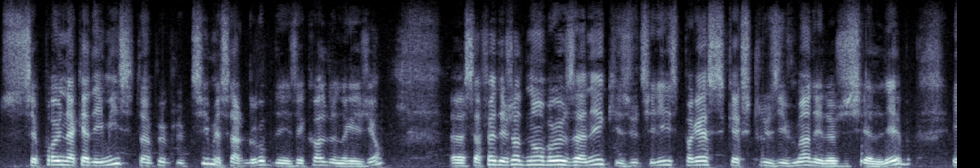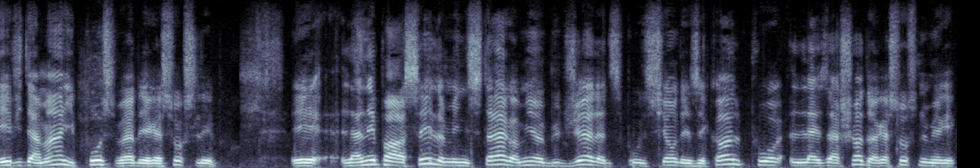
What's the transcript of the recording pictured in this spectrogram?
c'est pas une académie, c'est un peu plus petit, mais ça regroupe des écoles d'une région. Euh, ça fait déjà de nombreuses années qu'ils utilisent presque exclusivement des logiciels libres. Et évidemment, ils poussent vers des ressources libres. Et l'année passée, le ministère a mis un budget à la disposition des écoles pour les achats de ressources numériques.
